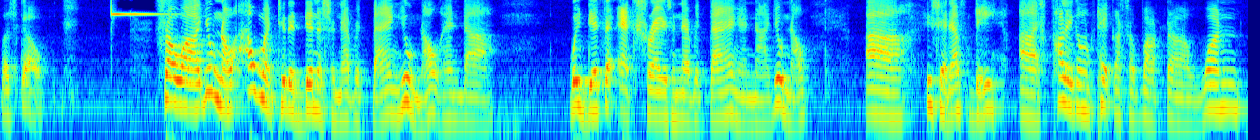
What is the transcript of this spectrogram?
Let's go. So, uh, you know, I went to the dentist and everything, you know, and uh, we did the x-rays and everything, and, uh, you know, uh, he said, FD, uh, it's probably going to take us about uh, one,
